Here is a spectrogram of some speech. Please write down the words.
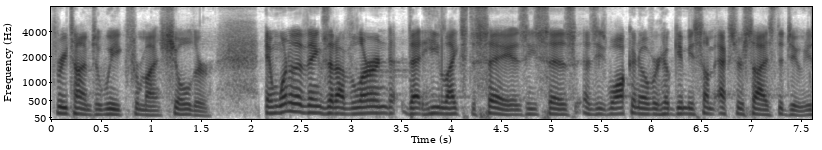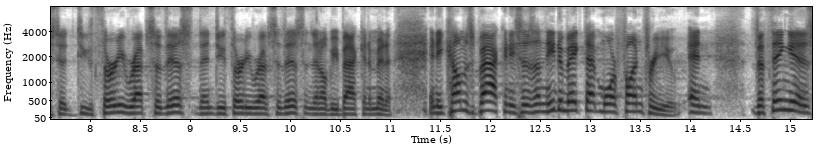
three times a week for my shoulder. And one of the things that I've learned that he likes to say is he says, as he's walking over, he'll give me some exercise to do. He said, Do 30 reps of this, then do 30 reps of this, and then I'll be back in a minute. And he comes back and he says, I need to make that more fun for you. And the thing is,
